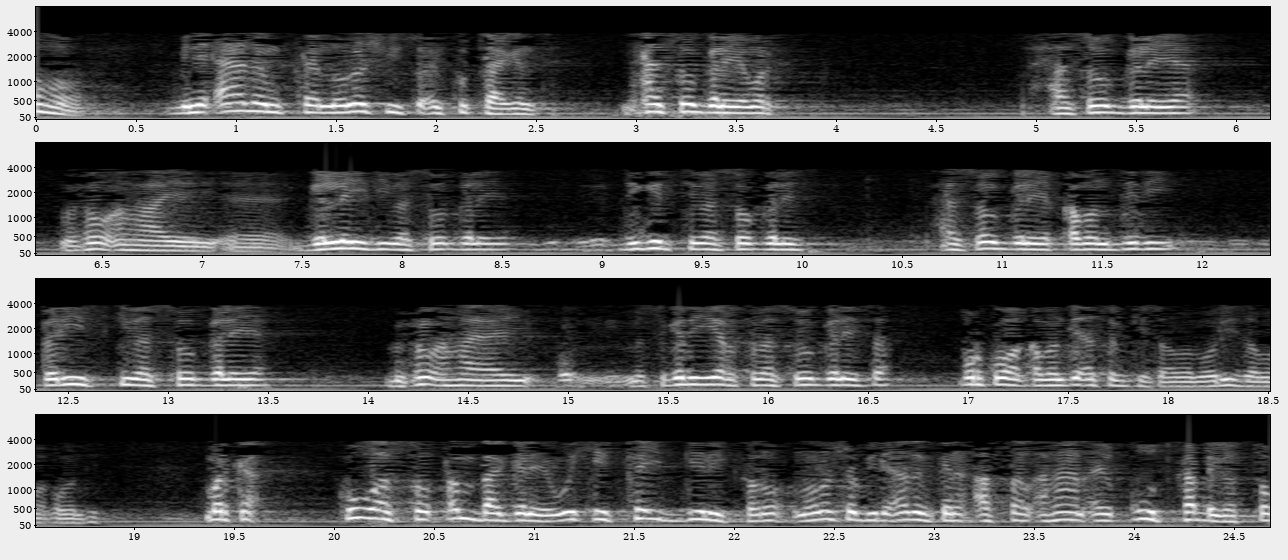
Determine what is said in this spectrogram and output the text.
oho bini aadamka noloshiisu ay ku taagan tahay. Maxaa soo gelaya marka? Waxaa soo gelaya muxuu ahaayey gelaydii baa soo gelaya digirtii baa soo gelaysa waxaa soo gelaya qabandidii bariiskii baa soo gelaya muxuu ahaayey masgadii yarka baa soo gelaysa burku waa qabandi asalkiisu ama boriisa waa qabandi marka kuwaasoo dhan baa gelaya. Wixii kayd geli karo nolosha bini aadamkana asal ahaan ay quud ka dhigato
